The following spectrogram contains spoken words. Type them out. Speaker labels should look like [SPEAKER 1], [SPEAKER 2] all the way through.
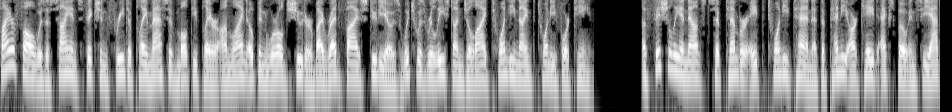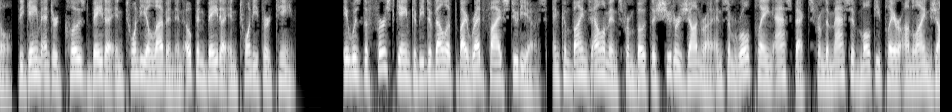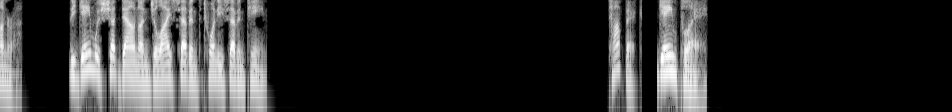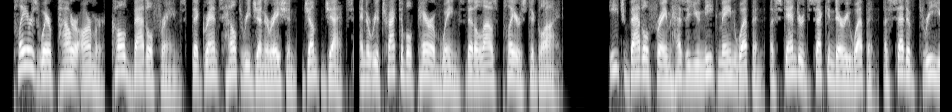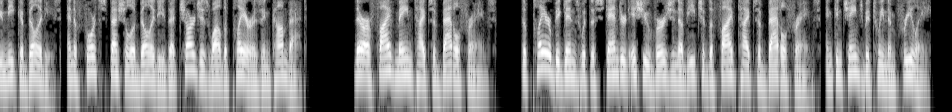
[SPEAKER 1] Firefall was a science fiction free-to-play massive multiplayer online open-world shooter by Red 5 Studios which was released on July 29, 2014. Officially announced September 8, 2010 at the Penny Arcade Expo in Seattle, the game entered closed beta in 2011 and open beta in 2013. It was the first game to be developed by Red 5 Studios, and combines elements from both the shooter genre and some role-playing aspects from the massive multiplayer online genre. The game was shut down on July 7, 2017. Gameplay Players wear power armor, called battle frames, that grants health regeneration, jump jets, and a retractable pair of wings that allows players to glide. Each battle frame has a unique main weapon, a standard secondary weapon, a set of three unique abilities, and a fourth special ability that charges while the player is in combat. There are five main types of battle frames. The player begins with the standard issue version of each of the five types of battle frames, and can change between them freely.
